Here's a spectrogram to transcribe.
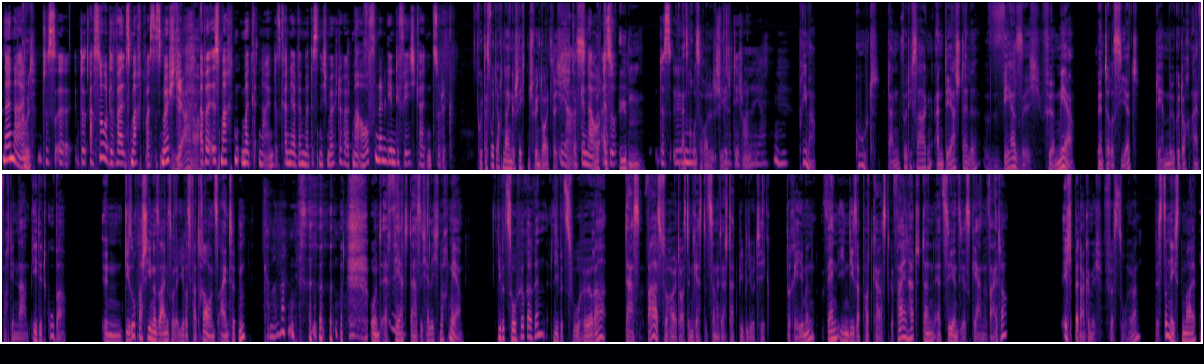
Nein, nein. Gut. Das, äh, das, ach so, weil es macht, was es möchte. Ja. Aber es macht, man, nein, das kann ja, wenn man das nicht möchte, hört man auf und dann gehen die Fähigkeiten zurück. Gut, das wurde ja auch in deinen Geschichten schön deutlich. Ja, das, genau. Das also Üben das Üben eine ganz große Rolle spielt. spielt die Rolle, ja. Mhm. Prima. Gut, dann würde ich sagen, an der Stelle, wer sich für mehr interessiert, der möge doch einfach den Namen Edith Guber in die Suchmaschine seines oder ihres Vertrauens eintippen. Kann man machen. und erfährt ja. da sicherlich noch mehr. Liebe Zuhörerin, liebe Zuhörer, das war es für heute aus dem Gästezimmer der Stadtbibliothek Bremen. Wenn Ihnen dieser Podcast gefallen hat, dann erzählen Sie es gerne weiter. Ich bedanke mich fürs Zuhören. Bis zum nächsten Mal.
